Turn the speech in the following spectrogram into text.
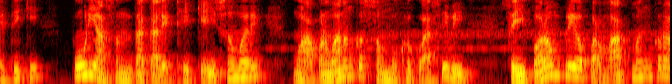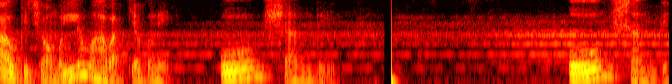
ଏତିକି ପୁଣି ଆସନ୍ତାକାଲି ଠିକ୍ ଏହି ସମୟରେ ମୁଁ ଆପଣମାନଙ୍କ ସମ୍ମୁଖକୁ ଆସିବି ସେହି ପରମ ପ୍ରିୟ ପରମାତ୍ମାଙ୍କର ଆଉ କିଛି ଅମୂଲ୍ୟ ମହାବାକ୍ୟକୁ ନେଇ ଓମ୍ ଶାନ୍ତି ଓମ୍ ଶାନ୍ତି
